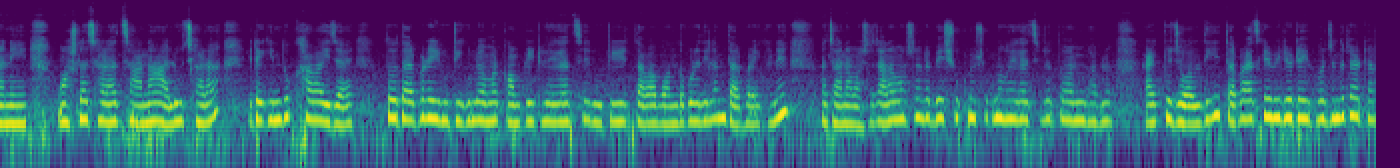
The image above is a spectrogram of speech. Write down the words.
মানে মশলা ছাড়া, চানা, আলু ছাড়া এটা কিন্তু খাওয়াই যায়। তো তারপরে এই রুটিগুলো আমার কমপ্লিট হয়ে গেছে, রুটির তাওয়া বন্ধ করে দিলাম, তারপর এখানে চানা মশলা। চানা মশলাটা বেশ শুকনো শুকনো হয়ে গেছিল, তো আমি ভাবলাম আর একটু জল দিই। তারপর আজকের ভিডিওটা এই পর্যন্ত, টাটা।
